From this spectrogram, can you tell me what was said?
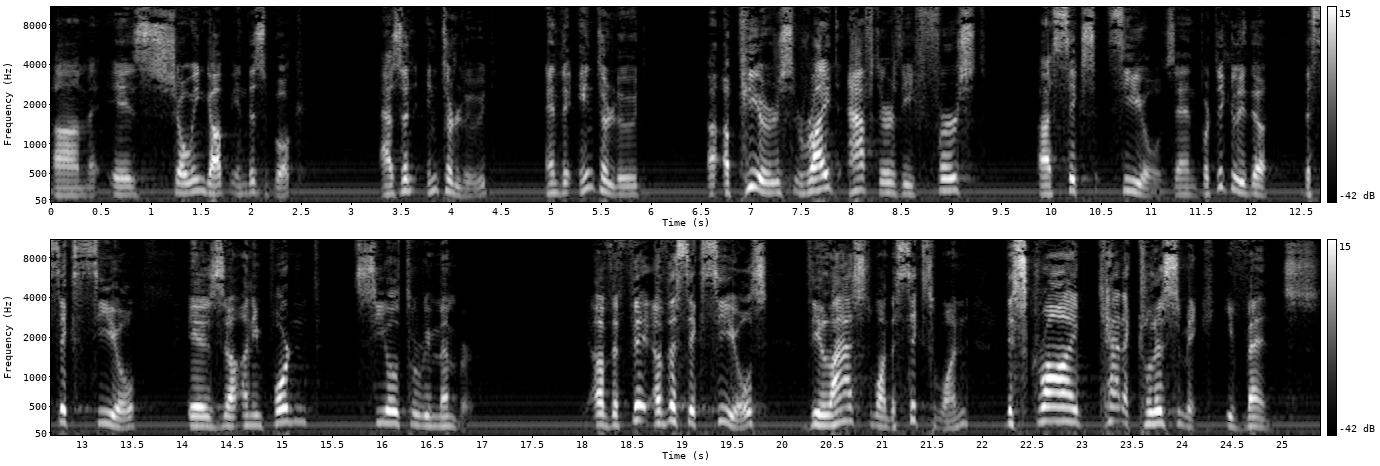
um, is showing up in this book as an interlude, and the interlude uh, appears right after the first uh, six seals. And particularly the, the sixth seal is uh, an important seal to remember. Of the, fi- of the six seals, the last one, the sixth one, describe cataclysmic events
